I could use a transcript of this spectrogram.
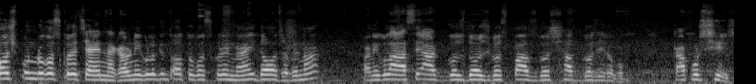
দশ পনেরো গজ করে চায় না কারণ এগুলো কিন্তু অত গজ করে নাই দেওয়া যাবে না। কারণ এগুলো আছে আট গজ দশ গজ পাঁচ গজ সাত গজ এরকম। কাপড় শেষ।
